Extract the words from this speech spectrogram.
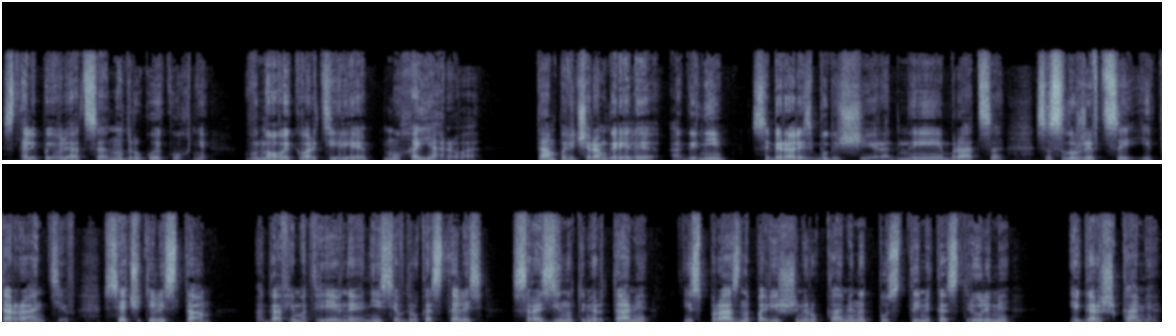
стали появляться на другой кухне, в новой квартире Мухаярова. Там по вечерам горели огни, собирались будущие родные братца, сослуживцы и Тарантьев. Все очутились там. Агафья Матвеевна и Анисия вдруг остались с разинутыми ртами и с праздно повисшими руками над пустыми кастрюлями и горшками.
